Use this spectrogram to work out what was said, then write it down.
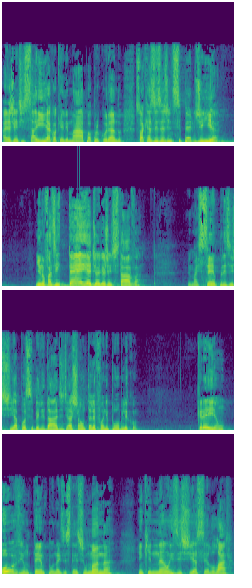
Aí a gente saía com aquele mapa procurando, só que às vezes a gente se perdia. E não fazia ideia de onde a gente estava. Mas sempre existia a possibilidade de achar um telefone público. Creiam, houve um tempo na existência humana em que não existia celular.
